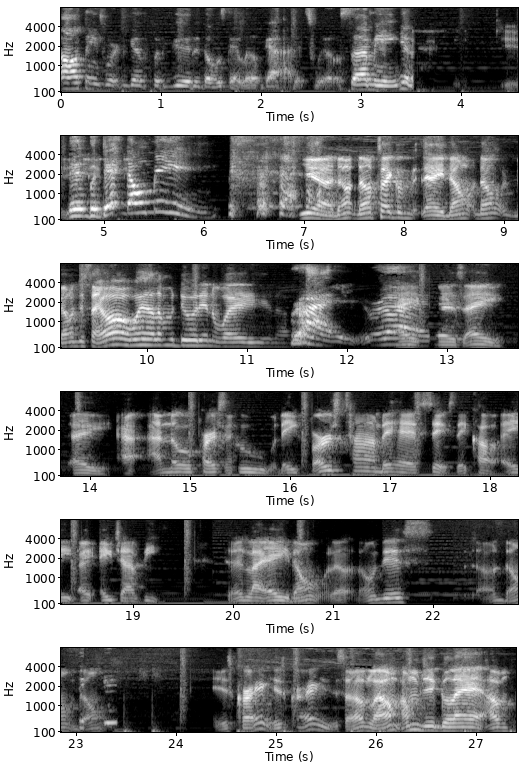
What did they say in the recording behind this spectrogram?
all things work together for the good of those that love God as well. So I mean, you know, that, but that don't mean. yeah don't don't take a hey don't don't don't just say oh well i'm gonna do it anyway you know Right, Hey, hey, hey, I, I know a person who they first time they had sex, they caught a, a HIV. So they're like, hey, don't don't just don't don't don't. It's crazy. It's crazy. So I'm like, I'm, I'm just glad I'm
